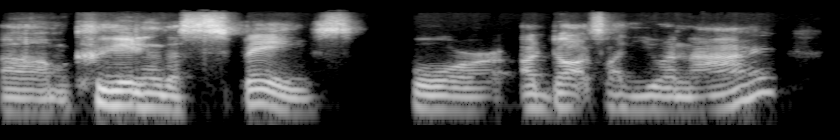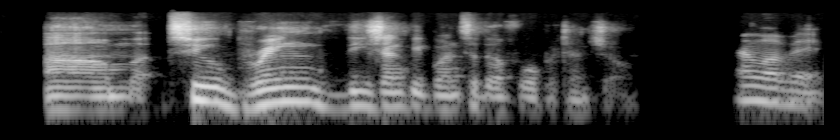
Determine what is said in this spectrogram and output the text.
um, creating the space for adults like you and I um, to bring these young people into their full potential. I love it.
